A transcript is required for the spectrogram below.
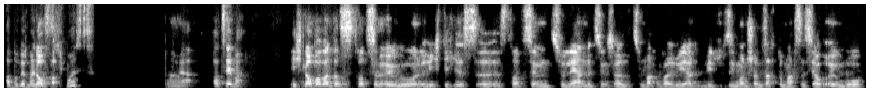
Aber wenn ich man das nicht muss. Ja. ja, erzähl mal. Ich glaube aber, dass es trotzdem irgendwo richtig ist, äh, es trotzdem zu lernen bzw. zu machen, weil du ja, wie Simon schon sagt, du machst es ja auch irgendwo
